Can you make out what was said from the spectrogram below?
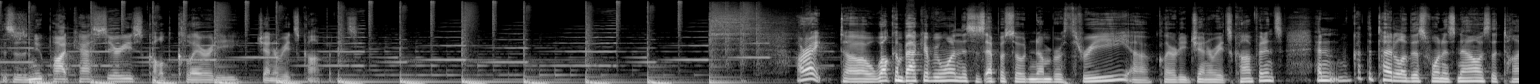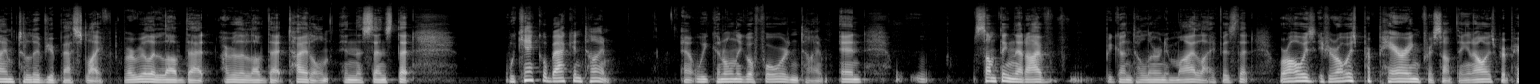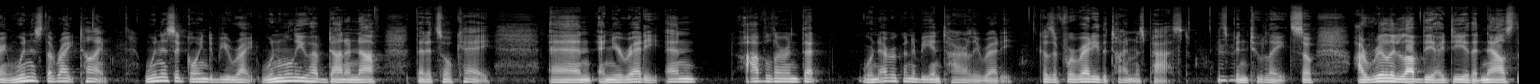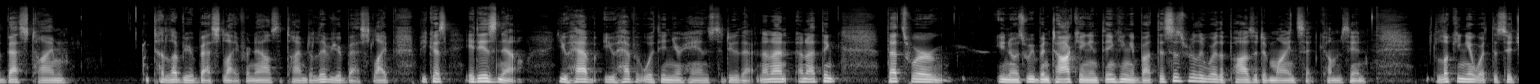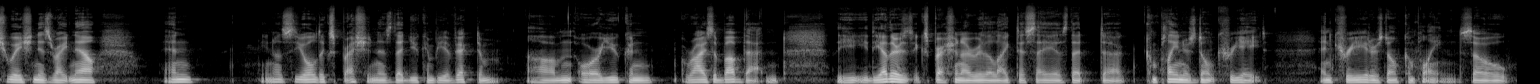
This is a new podcast series called Clarity Generates Confidence. All right, uh, welcome back, everyone. This is episode number three. Uh, Clarity generates confidence, and we've got the title of this one is "Now is the time to live your best life." I really love that. I really love that title in the sense that we can't go back in time, uh, we can only go forward in time. And something that I've begun to learn in my life is that we're always, if you're always preparing for something and always preparing, when is the right time? When is it going to be right? When will you have done enough that it's okay, and and you're ready? And I've learned that we're never going to be entirely ready because if we're ready, the time has passed. It's mm-hmm. been too late. So I really love the idea that now's the best time to live your best life, or now's the time to live your best life because it is now. You have you have it within your hands to do that, and I, and I think that's where you know as we've been talking and thinking about this is really where the positive mindset comes in, looking at what the situation is right now, and you know it's the old expression is that you can be a victim um, or you can rise above that. And the the other expression I really like to say is that uh, complainers don't create, and creators don't complain. So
